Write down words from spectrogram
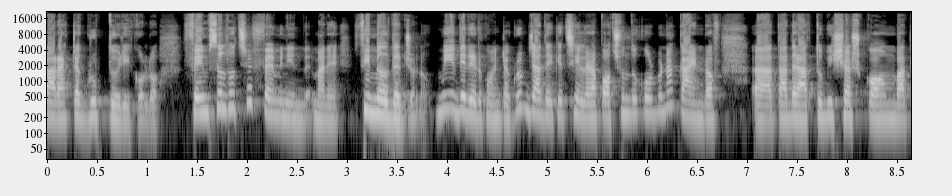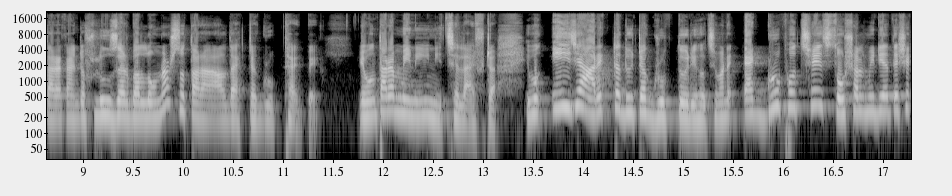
তারা একটা গ্রুপ তৈরি করল। ফেমসেল হচ্ছে ফেমিনিন মানে ফিমেলদের জন্য। মেয়েদের এরকম একটা গ্রুপ যাদেরকে ছেলেরা পছন্দ করবে না। কাইন্ড অফ তাদের আত্মবিশ্বাস কম বা তারা কাইন্ড অফ লুজার বা লোনার সো তারা আলাদা একটা গ্রুপ থাকবে। এবং তারা মেনেই নিচ্ছে লাইফটা এবং এই যে আরেকটা দুইটা গ্রুপ তৈরি হচ্ছে মানে এক গ্রুপ হচ্ছে সোশ্যাল মিডিয়াতে এসে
